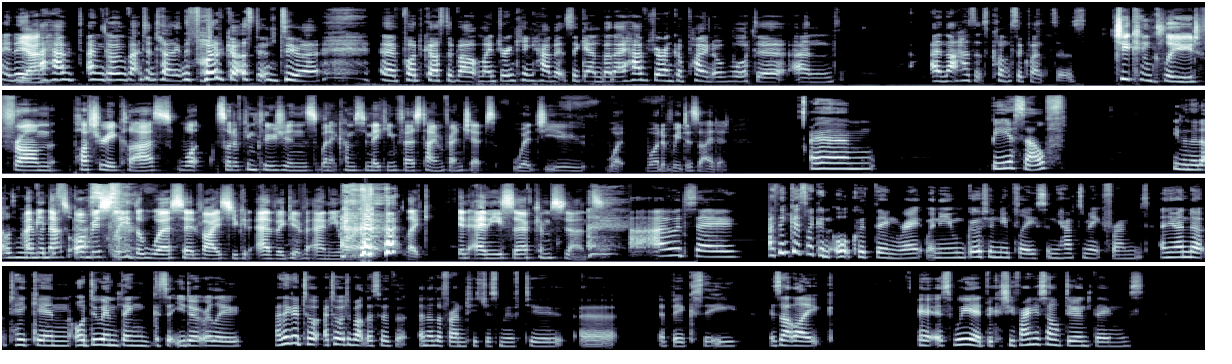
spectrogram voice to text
I did. Yeah. I have. I'm going back to turning the podcast into a, a podcast about my drinking habits again. But I have drunk a pint of water, and and that has its consequences. to conclude from pottery class, what sort of conclusions when it comes to making first-time friendships would you? What What have we decided? Um, be yourself. Even though that was I mean, that's discussed. obviously the worst advice you could ever give anyone, like in any circumstance. I would say I think it's like an awkward thing, right? When you go to a new place and you have to make friends, and you end up taking or doing things that you don't really. I think I talked I talked about this with another friend who's just moved to uh, a big city. Is that like it, it's weird because you find yourself doing things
